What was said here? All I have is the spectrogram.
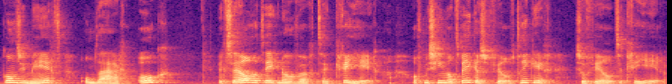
consumeert, om daar ook hetzelfde tegenover te creëren. Of misschien wel twee keer zoveel of drie keer zoveel te creëren.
